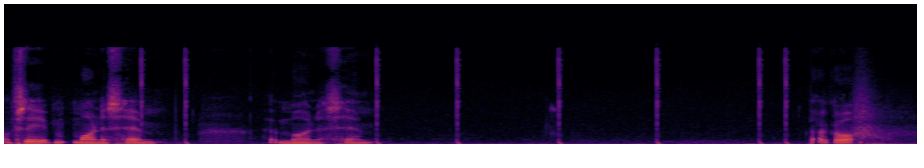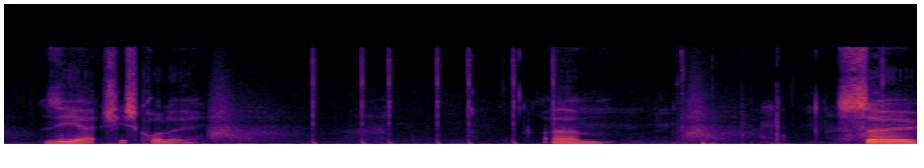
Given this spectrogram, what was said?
Obviously minus him minus him. But I got Ziyech, she's quality. Um so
